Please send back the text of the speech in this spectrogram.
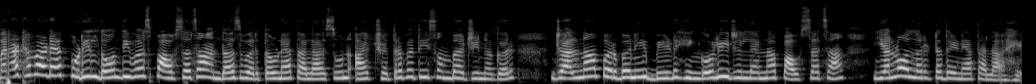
मराठवाड्यात पुढील दोन दिवस पावसाचा अंदाज वर्तवण्यात आला असून आज छत्रपती संभाजीनगर जालना परभणी बीड हिंगोली जिल्ह्यांना पावसाचा येलो अलर्ट देण्यात आला आहे.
